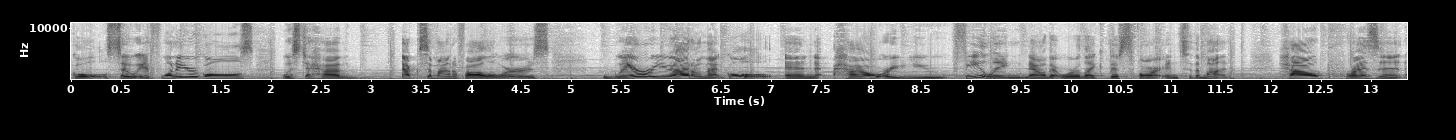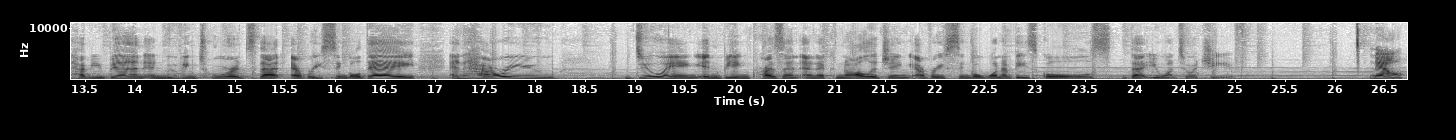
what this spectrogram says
goals. So if one of your goals was to have X amount of followers, where are you at on that goal and how are you feeling now that we're like this far into the month? How present have you been in moving towards that every single day? And how are you doing in being present and acknowledging every single one of these goals that you want to achieve? Now,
